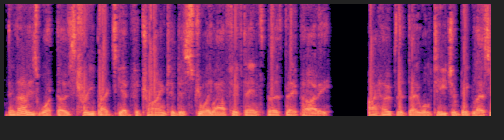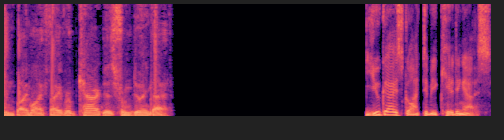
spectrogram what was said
Then that is what those tree bags get for trying to destroy our 15th birthday party. I hope that they will teach a big lesson by my favorite characters from doing that. You guys got to be kidding us.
